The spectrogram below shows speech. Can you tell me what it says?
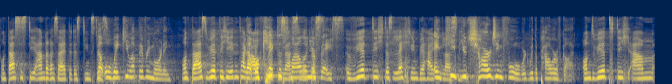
Und das ist die andere Seite des Dienstes. that will wake you up every morning, Und das wird dich jeden Tag that will keep aufwecken the smile lassen. Und your das face, wird dich das Lächeln behalten lassen. you charging forward with the power of God. Und wird dich am äh,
